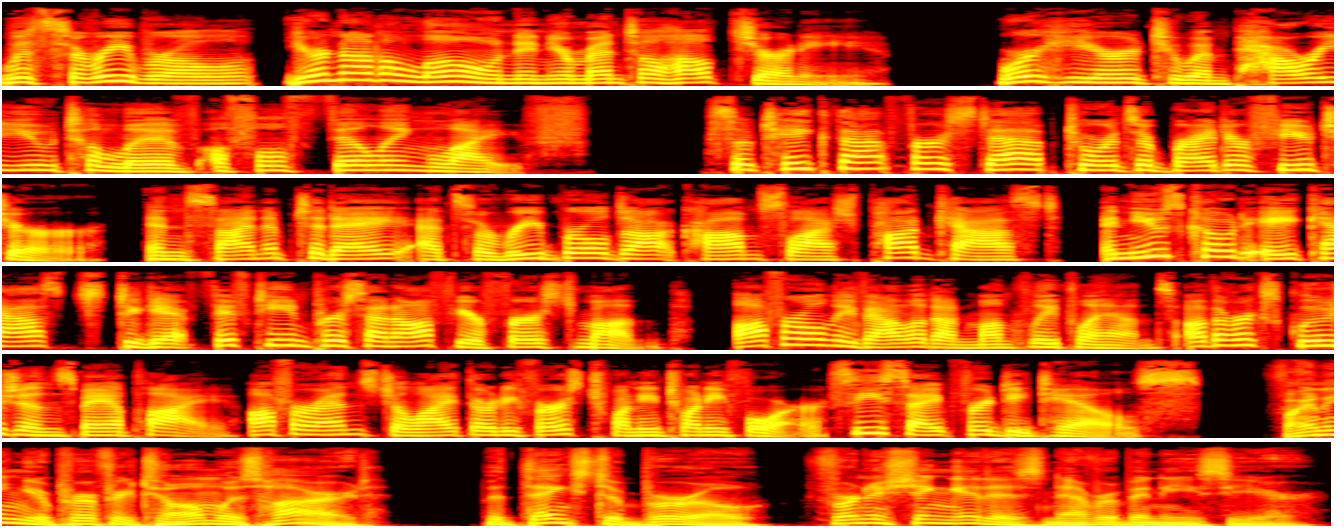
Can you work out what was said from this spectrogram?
With Cerebral, you're not alone in your mental health journey. We're here to empower you to live a fulfilling life. So take that first step towards a brighter future and sign up today at cerebral.com slash podcast and use code ACasts to get 15% off your first month. Offer only valid on monthly plans. Other exclusions may apply. Offer ends July 31st, 2024. See site for details. Finding your perfect home was hard, but thanks to Burrow, furnishing it has never been easier.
